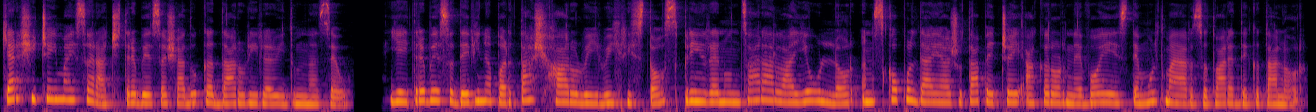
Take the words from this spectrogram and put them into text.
Chiar și cei mai săraci trebuie să-și aducă darurile lui Dumnezeu. Ei trebuie să devină părtași harului lui Hristos prin renunțarea la euul lor în scopul de a-i ajuta pe cei a căror nevoie este mult mai arzătoare decât a lor.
